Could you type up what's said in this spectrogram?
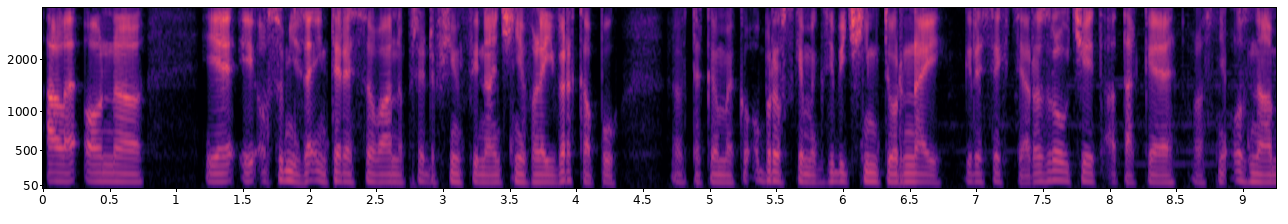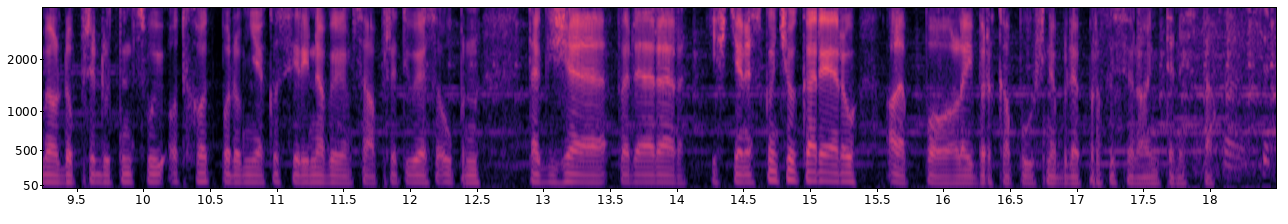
ale on je i osobně zainteresovan především finančně v Laver Cupu, v takovém jako obrovském exibičním turnaji, kde se chce rozloučit a také vlastně oznámil dopředu ten svůj odchod, podobně jako Serena Williamsová před US Open, takže Federer ještě neskončil kariéru, ale po Laver Cupu už nebude profesionální tenista. So.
